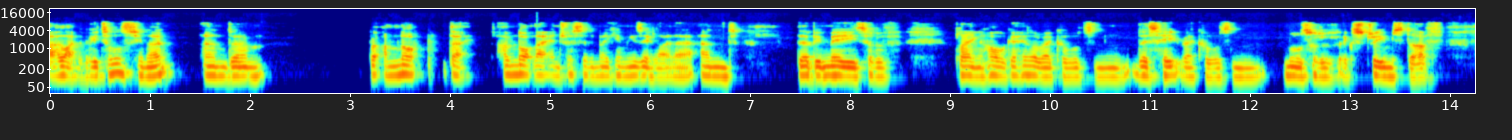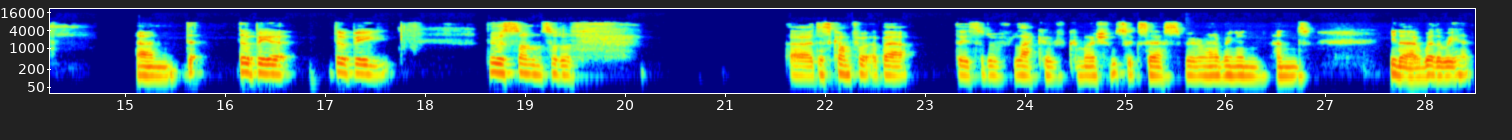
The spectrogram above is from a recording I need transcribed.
I like the Beatles, you know, and um, but I'm not that I'm not that interested in making music like that. And there'd be me sort of playing Holger Hiller records and this Heat records and more sort of extreme stuff. And th- there'll be a there'll be there was some sort of uh, discomfort about the sort of lack of commercial success we were having, and and you know whether we had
